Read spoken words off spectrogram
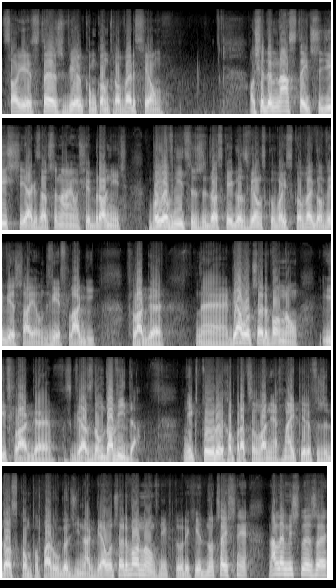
co jest też wielką kontrowersją. O 17.30, jak zaczynają się bronić bojownicy Żydowskiego Związku Wojskowego, wywieszają dwie flagi. Flagę e, biało-czerwoną i flagę z gwiazdą Dawida. W niektórych opracowaniach najpierw żydowską, po paru godzinach biało-czerwoną, w niektórych jednocześnie, no ale myślę, że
